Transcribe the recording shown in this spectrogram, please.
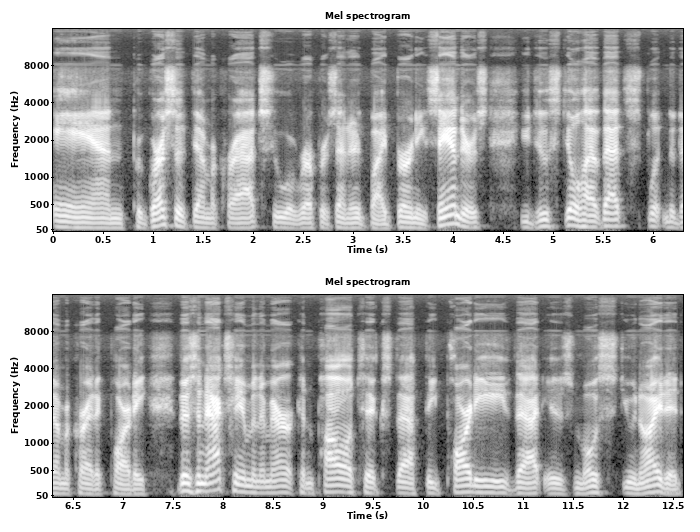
and progressive Democrats who are represented by Bernie Sanders, you do still have that split in the Democratic Party. There's an axiom in American politics that the party that is most united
